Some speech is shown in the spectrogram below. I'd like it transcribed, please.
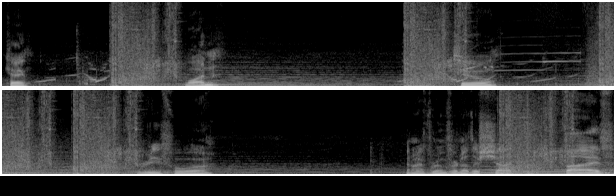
Okay. One. Two. Three, four. I don't have room for another shot. Five.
